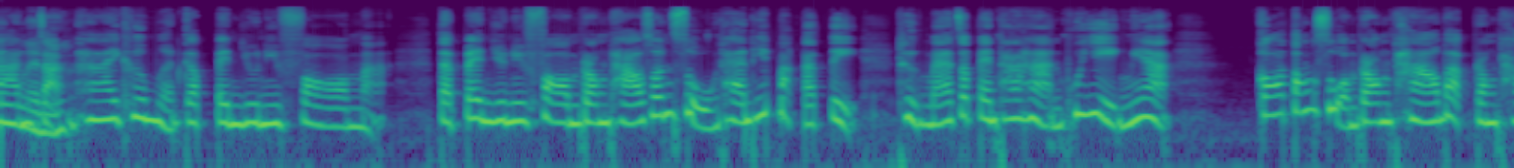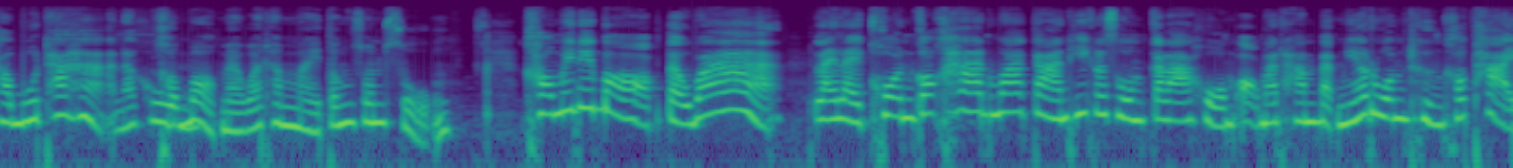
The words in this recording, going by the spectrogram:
กันกลิ้งเลยนะจัดให้คือเหมือนกับเป็นยูนิฟอร์มอะแต่เป็นยูนิฟอร์มรองเท้าส้นสูงแทนที่ปกติ ถึงแม้จะเป็นทหารผู้หญิงเนี่ย ก็ต้องสวมรองเท้าแบบรองเท้าบูททหารนะคุณเขาบอกไหมว่าทำไมต้องส้นสูง เขาไม่ได้บอกแต่ว่าหลาย ๆ คนก็คาดว่าการที่กระทรวงกลาโหมออกมาทำแบบนี้รวมถึงเขาถ่าย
